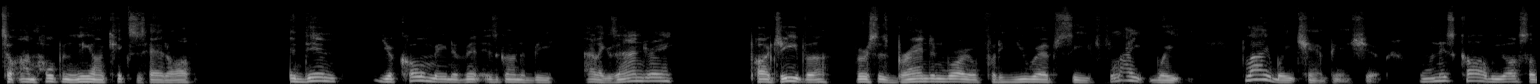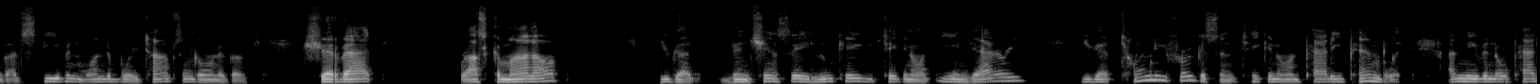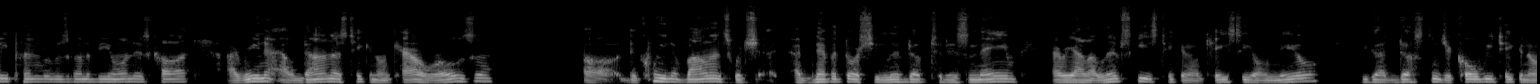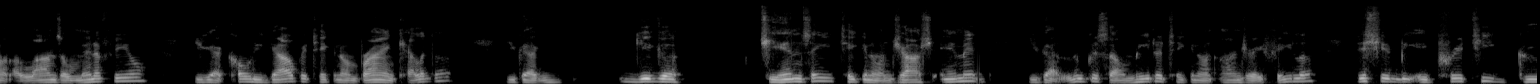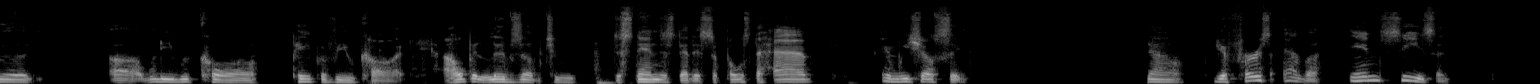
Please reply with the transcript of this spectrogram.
So I'm hoping Leon kicks his head off And then your co-main event is going to be Alexandre Pantoja versus Brandon Royval for the UFC flyweight flyweight championship. On this card, we also got Stephen Wonderboy Thompson going against Shavkat Rakhmonov. You got Vincenzo Luque taking on Ian Garry. You got Tony Ferguson taking on Paddy Pimblett. I didn't even know Paddy Pimblett was going to be on this card. Irene Aldana is taking on Karol Rosa. Uh, the Queen of Violence, which I, I never thought she lived up to this name. Ariane Lipski is taking on Casey O'Neill. You got Dustin Jacoby taking on Alonzo Menifield. You got Cody Garbrandt taking on Brian Kelleher. You got Giga Chikadze taking on Josh Emmett. You got Lucas Almeida taking on Andre Fili. This should be a pretty good, uh, what do you would call pay per view card. I hope it lives up to the standards that it's supposed to have, and we shall see. Now, your first ever in season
